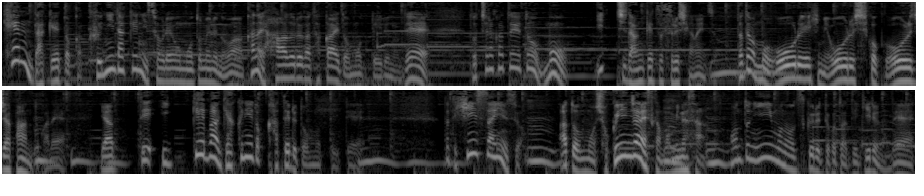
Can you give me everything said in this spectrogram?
県だけとか国だけにそれを求めるのはかなりハードルが高いと思っているので、どちらかというともう一致団結するしかないんですよ。うん。例えばもうオール愛媛、オール四国、オールジャパンとかでうん。やっていけば逆に言うと勝てると思っていて、うん。だって品質はいいんですよ。うん。あともう職人じゃないですか、もう皆さん。本当にいいものを作るってことができるので、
